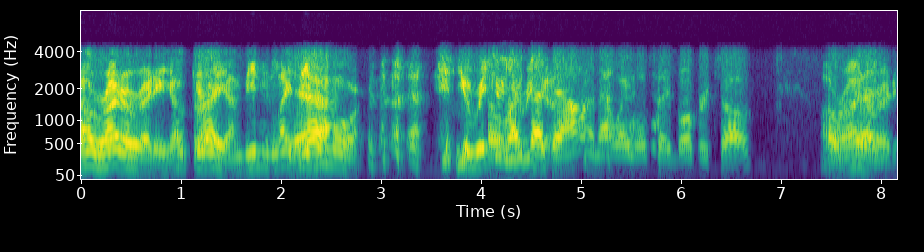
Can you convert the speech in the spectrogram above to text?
All right already. Okay. right. I'm beating life Yeah. even more. Eureka, So write Eureka. that down, and that way we'll say Boker Tov. All right Okay. already.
